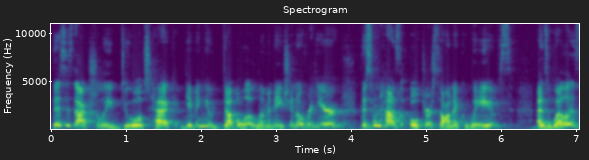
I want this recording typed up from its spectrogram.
This is actually dual tech, giving you double illumination over here. This one has ultrasonic waves as well as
